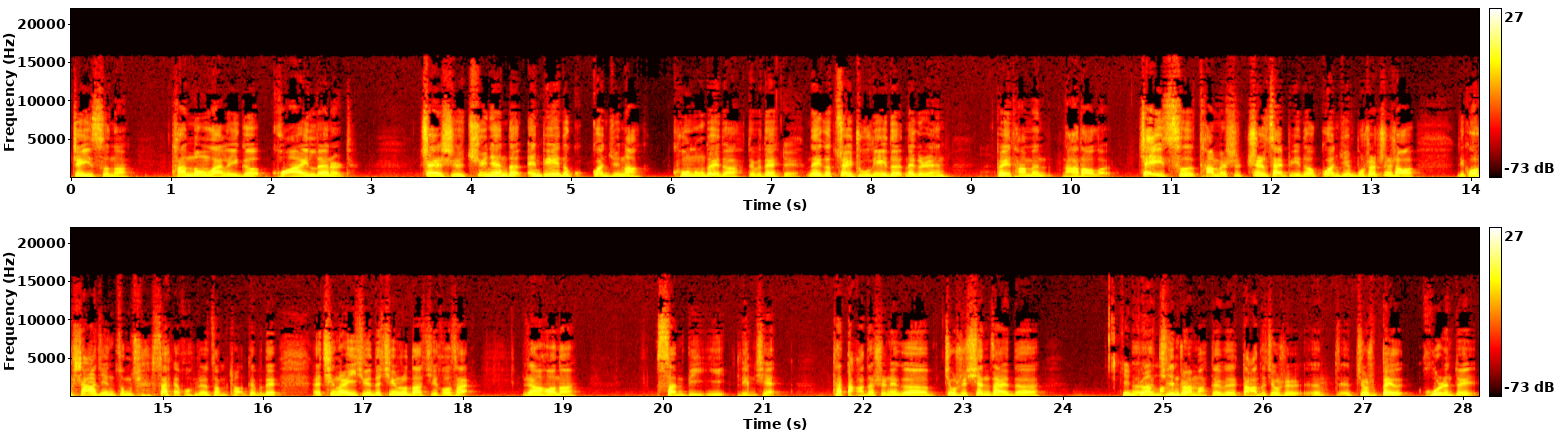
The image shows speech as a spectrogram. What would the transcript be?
这一次呢。他弄来了一个 Kawhi Leonard，这是去年的 NBA 的冠军呐、啊，恐龙队的，对不对？对。那个最主力的那个人被他们拿到了。这次他们是志在必得，冠军不说，至少你给我杀进总决赛或者怎么着，对不对？呃，轻而易举的进入到季后赛，然后呢，三比一领先。他打的是那个就是现在的金砖嘛、呃，金砖嘛，对不对？打的就是呃，就是被湖人队。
